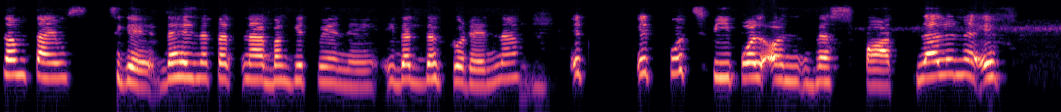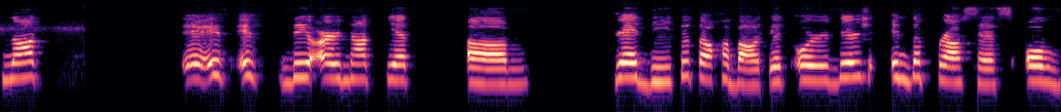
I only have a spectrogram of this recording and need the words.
sometimes, sige, dahil nat- nabanggit mo yan eh, idagdag ko rin na it it puts people on the spot. Lalo na if not, if, if they are not yet um, ready to talk about it or they're in the process of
